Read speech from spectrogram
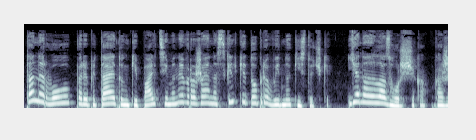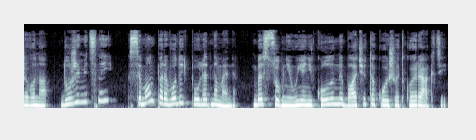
та нервово переплітає тонкі пальці і мене вражає, наскільки добре видно кісточки. Я налила з горщика, каже вона, дуже міцний. Симон переводить погляд на мене. Без сумніву, я ніколи не бачив такої швидкої реакції.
